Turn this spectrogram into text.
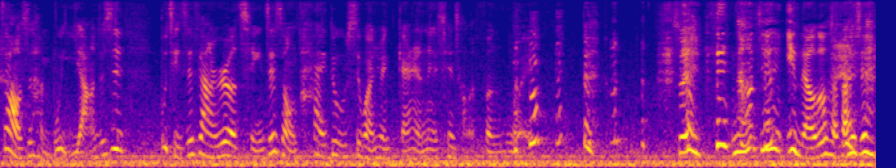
正好是很不一样，就是不仅是非常热情，这种态度是完全感染那个现场的氛围。对，所以然后今天一聊之后才发现，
